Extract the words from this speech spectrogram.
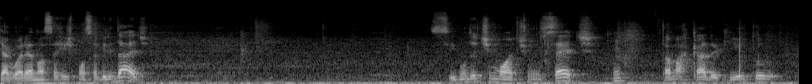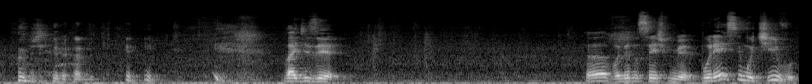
que agora é a nossa responsabilidade. 2 Timóteo 1,7, hum, tá marcado aqui, eu tô girando. Vai dizer, ah, vou ler no 6 primeiro. Por esse motivo,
